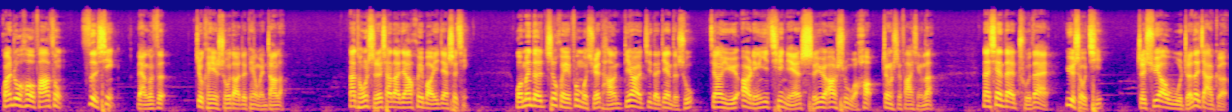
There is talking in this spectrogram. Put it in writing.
关注后发送“自信”两个字，就可以收到这篇文章了。那同时向大家汇报一件事情：我们的智慧父母学堂第二季的电子书将于二零一七年十月二十五号正式发行了。那现在处在预售期，只需要五折的价格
